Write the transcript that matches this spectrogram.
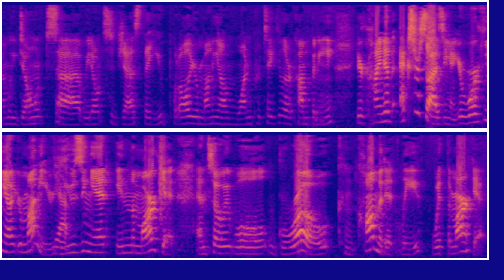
and we don't uh, we don't suggest that you put all your money on one particular company. You're kind of exercising it. You're working out your money. You're Yeah. using it in the market. And so it will grow concomitantly with the market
